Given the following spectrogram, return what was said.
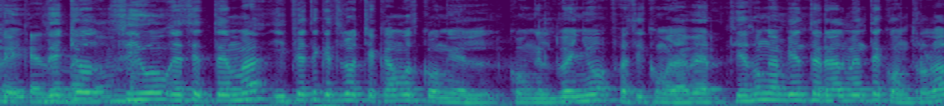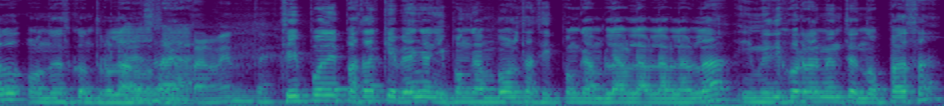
De hecho, sí hubo ese tema y fíjate que sí lo checamos con el, con el dueño, fue así como de, a ver, si es un ambiente realmente controlado o no es controlado. O sea, Exactamente. Sí puede pasar que vengan y pongan bolsas y pongan bla, bla, bla, bla, bla. Y me dijo realmente no pasa.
